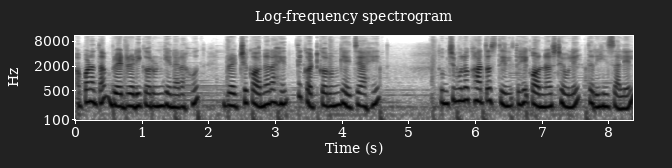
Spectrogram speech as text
आपण आता ब्रेड रेडी करून घेणार आहोत. ब्रेडचे कॉर्नर आहेत ते कट करून घ्यायचे आहेत. तुमची मुलं खात असतील तर हे कॉर्नर्स ठेवले तरीही चालेल.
